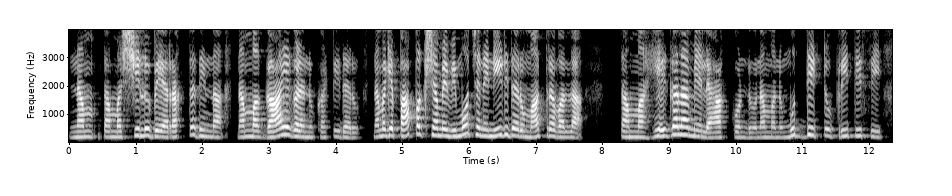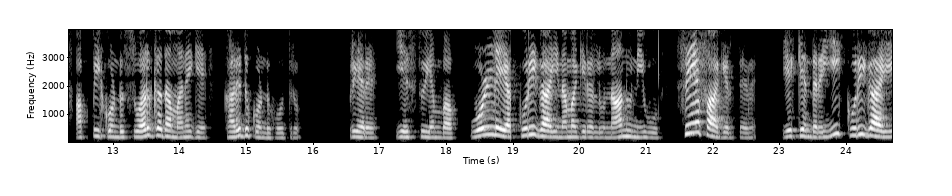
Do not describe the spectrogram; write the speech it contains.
ನಮ್ಮ ತಮ್ಮ ಶಿಲುಬೆಯ ರಕ್ತದಿಂದ ನಮ್ಮ ಗಾಯಗಳನ್ನು ಕಟ್ಟಿದರು. ನಮಗೆ ಪಾಪ ಕ್ಷಮೆ ವಿಮೋಚನೆ ನೀಡಿದರು ಮಾತ್ರವಲ್ಲ, ತಮ್ಮ ಹೆಗಲ ಮೇಲೆ ಹಾಕ್ಕೊಂಡು ನಮ್ಮನ್ನು ಮುದ್ದಿಟ್ಟು ಪ್ರೀತಿಸಿ ಅಪ್ಪಿಕೊಂಡು ಸ್ವರ್ಗದ ಮನೆಗೆ ಕರೆದುಕೊಂಡು ಹೋದರು. ಪ್ರಿಯರೇ, ಯೇಸು ಎಂಬ ಒಳ್ಳೆಯ ಕುರಿಗಾಯಿ ನಮಗಿರಲು ನಾನು ನೀವು ಸೇಫ್ ಆಗಿರ್ತೇವೆ. ಏಕೆಂದರೆ ಈ ಕುರಿಗಾಯಿ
